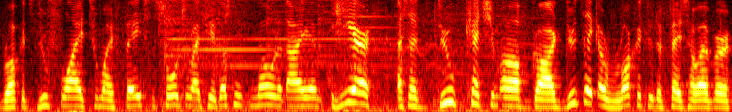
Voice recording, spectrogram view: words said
Rockets do fly to my face. The soldier right here doesn't know that I am here as I do catch him off guard. Do take a rocket to the face. However,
